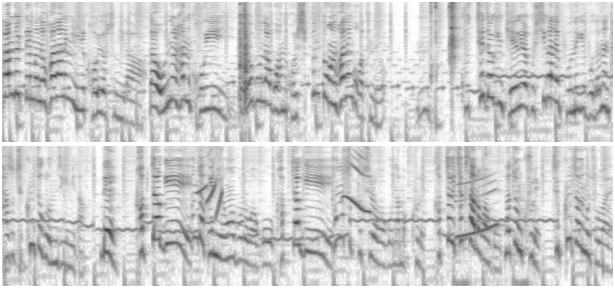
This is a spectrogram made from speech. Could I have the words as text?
사람들 때문에 화나는 일이 거의 없습니다. 나 오늘 한 거의 여러분하고 한 거의 10분 동안 화낸 것 같은데요. 음. 구체적인 계획을 갖고 시간을 보내기보다는 다소 즉흥적으로 움직입니다. 네, 갑자기 혼자 괜히 영화 보러 가고, 갑자기 속눈썹 붙이러 가고, 나 막 그래. 갑자기 책 사러 가고, 나 좀 그래. 즉흥적인 거 좋아해.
